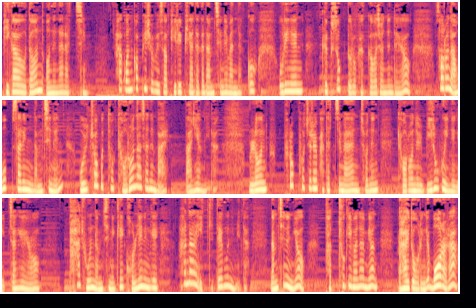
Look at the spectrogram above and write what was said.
비가 오던 어느 날 아침, 학원 커피숍에서 비를 피하다가 남친을 만났고 우리는 급속도로 가까워졌는데요. 39살인 남친은 올 초부터 결혼하자는 말 많이 합니다. 물론 프로포즈를 받았지만 저는 결혼을 미루고 있는 입장이에요. 다 좋은 남친에게 걸리는 게 하나 있기 때문입니다. 남친은요, 다투기만 하면 나이도 어린 게 뭘 알아?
